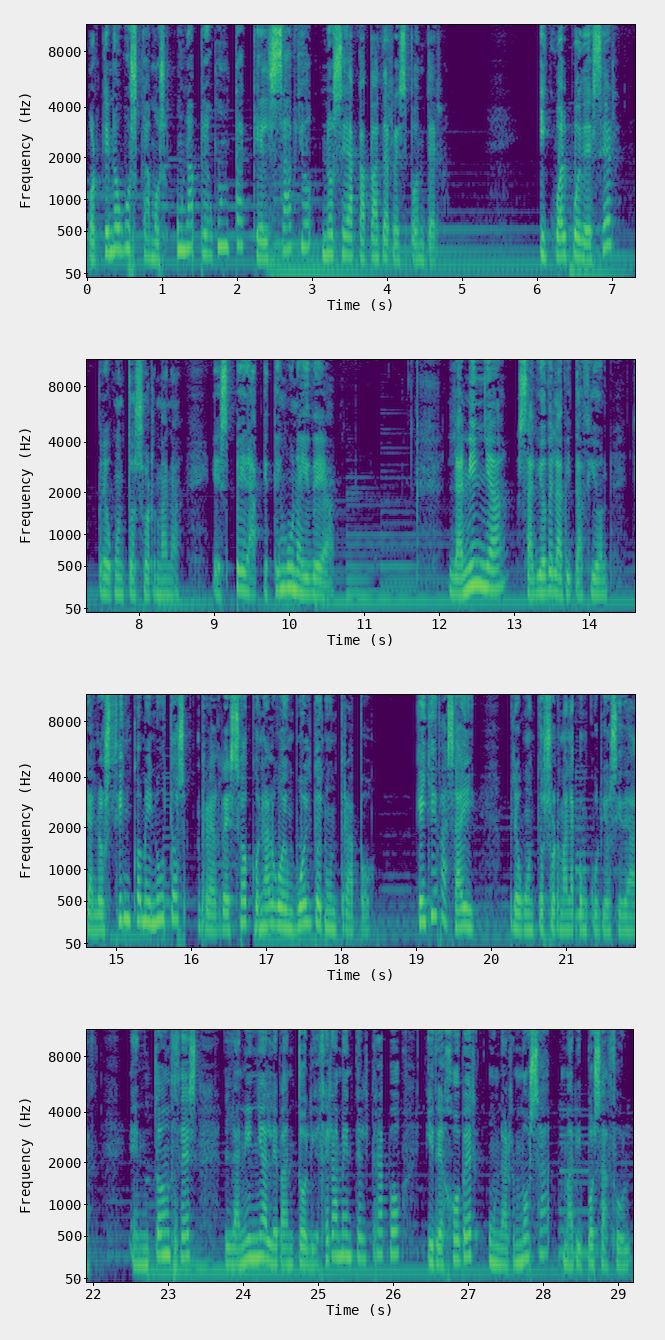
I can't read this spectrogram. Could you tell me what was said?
¿por qué no buscamos una pregunta que el sabio no sea capaz de responder? ¿Y cuál puede ser? preguntó su hermana. Espera, que tengo una idea. La niña salió de la habitación y a los cinco minutos regresó con algo envuelto en un trapo. ¿Qué llevas ahí? preguntó su hermana con curiosidad. Entonces la niña levantó ligeramente el trapo y dejó ver una hermosa mariposa azul.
